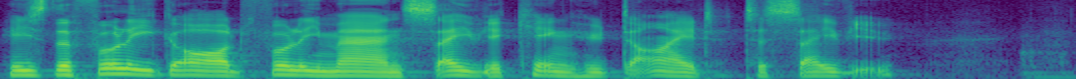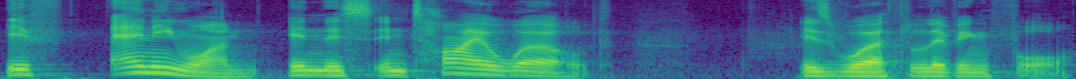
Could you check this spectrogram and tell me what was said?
He's the fully God, fully man, Savior King who died to save you. If anyone in this entire world is worth living for,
